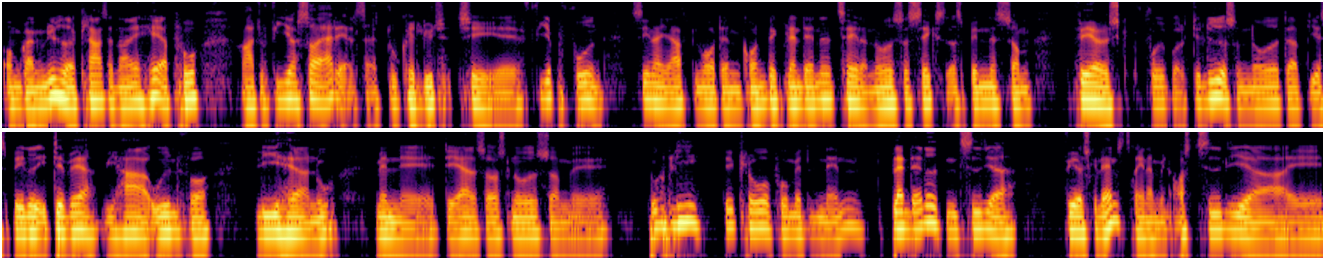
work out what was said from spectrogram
omgang nyheder klar til dig her på Radio 4. Så er det altså, at du kan lytte til Fire på Foden senere i aften, hvor Dan Grønbæk blandt andet taler noget så sexet og spændende som færøsk fodbold. Det lyder som noget, der bliver spillet i det vejr, vi har udenfor lige her og nu, men øh, det er altså også noget, som øh, du kan blive lidt klogere på med den anden. Blandt andet den tidligere færøske landstræner, men også tidligere øh,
